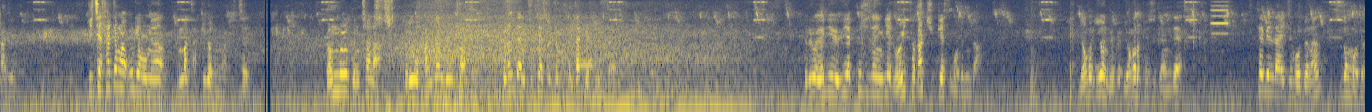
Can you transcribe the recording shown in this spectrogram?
아직. 빛에 살짝만 옮겨보면 금방 잡히거든요 빛에 건물 근처나 그리고 관전 근처 그런 데는 GPS 좀덜 잡힐 수 있어요. 그리고 여기 위에 표시되는 게 로이터가 GPS 모드입니다. 영어, 이건 영어로 표시되어 있는데 스테빌라이즈 모드는 수동 모드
